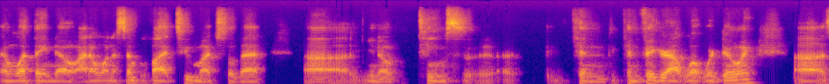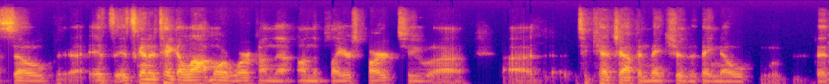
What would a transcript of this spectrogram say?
and what they know. I don't want to simplify it too much so that uh, you know teams uh, can can figure out what we're doing. Uh, so uh, it's it's going to take a lot more work on the on the players' part to uh, uh, to catch up and make sure that they know that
